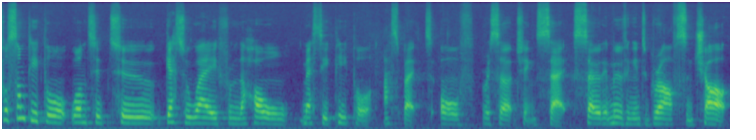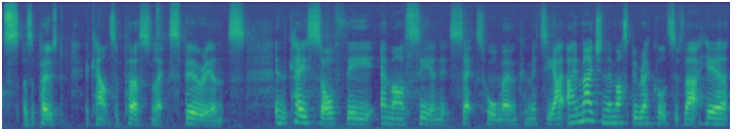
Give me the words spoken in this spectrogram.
Course, some people wanted to get away from the whole messy people aspect of researching sex, so they're moving into graphs and charts as opposed to accounts of personal experience. In the case of the MRC and its sex hormone committee, I, I imagine there must be records of that here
